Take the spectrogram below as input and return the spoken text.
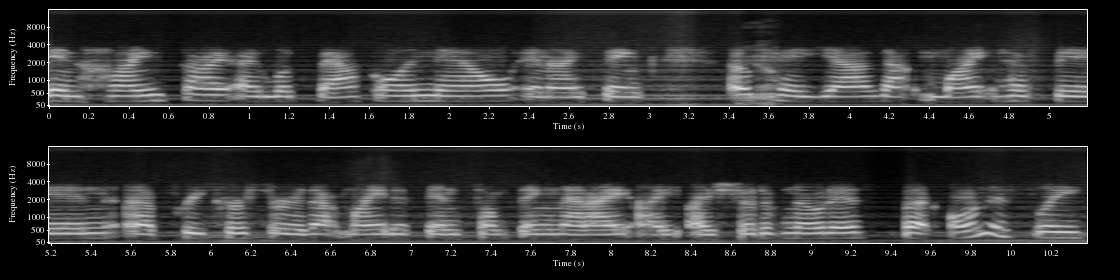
in hindsight, I look back on now and I think, okay, yeah, that might have been a precursor. That might have been something that I, I, I should have noticed. But honestly,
